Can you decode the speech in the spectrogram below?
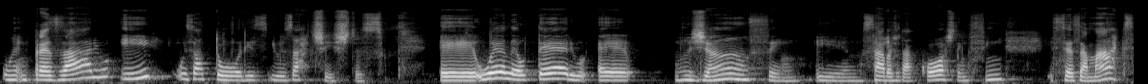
o empresário e os atores e os artistas. É, o Eleutério, é, no Jansen e no Sábado da Costa, enfim, César Marques,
